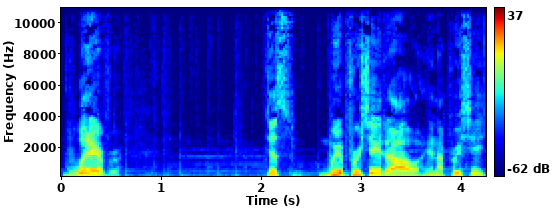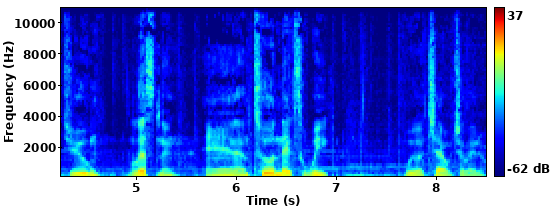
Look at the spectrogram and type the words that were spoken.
whatever. Just we appreciate it all, and I appreciate you listening. And until next week, we'll chat with you later.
